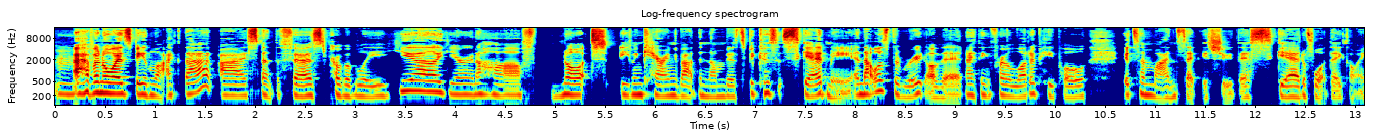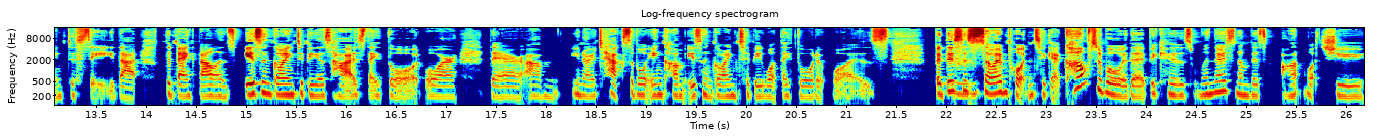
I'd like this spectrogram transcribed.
Mm. I haven't always been like that. I spent the first probably year, year and a half not even caring about the numbers because it scared me. And that was the root of it. And I think for a lot of people, it's a mindset issue. They're scared of what they're going to see, that the bank balance isn't going to be as high as they thought, or their, um, you know, taxable income isn't going to be what they thought it was. But this mm. is so important to get comfortable with it because when those numbers aren't what you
